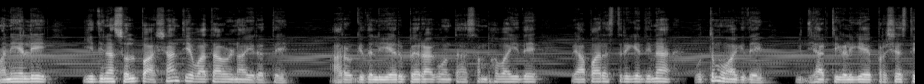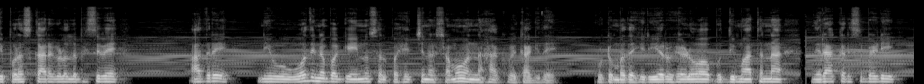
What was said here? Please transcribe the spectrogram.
ಮನೆಯಲ್ಲಿ ಈ ದಿನ ಸ್ವಲ್ಪ ಅಶಾಂತಿಯ ವಾತಾವರಣ ಇರುತ್ತೆ. ಆರೋಗ್ಯದಲ್ಲಿ ಏರುಪೇರಾಗುವಂತಹ ಸಂಭವ ಇದೆ. ವ್ಯಾಪಾರಸ್ಥರಿಗೆ ದಿನ ಉತ್ತಮವಾಗಿದೆ. ವಿದ್ಯಾರ್ಥಿಗಳಿಗೆ ಪ್ರಶಸ್ತಿ ಪುರಸ್ಕಾರಗಳು ಲಭಿಸಿವೆ. ಆದರೆ ನೀವು ಓದಿನ ಬಗ್ಗೆ ಇನ್ನೂ ಸ್ವಲ್ಪ ಹೆಚ್ಚಿನ ಶ್ರಮವನ್ನು ಹಾಕಬೇಕಾಗಿದೆ. ಕುಟುಂಬದ ಹಿರಿಯರು ಹೇಳುವ ಬುದ್ಧಿಮಾತನ್ನು ನಿರಾಕರಿಸಬೇಡಿ.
